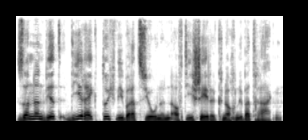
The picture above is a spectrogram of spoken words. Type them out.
sondern wird direkt durch Vibrationen auf die Schädelknochen übertragen.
